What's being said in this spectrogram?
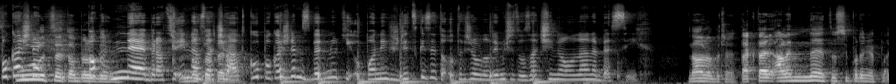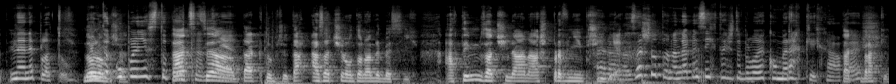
Po každé, půlce to byl dým. Ne, bratře, i No na to teda. začátku, po každém zvednutí opony vždycky se to otevřelo dým, že to začínalo na nebesích. No dobře, tak tady, ale ne, to si podle mě pleteš. Ne, nepletu. No Vím dobře. to úplně tak, stoprocentně. třeba, tak dobře, tak a začínou to na nebesích. A tím začíná náš první příběh. ano, začalo to na nebesích, takže to bylo jako mraky, chápeš? Tak mraky.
